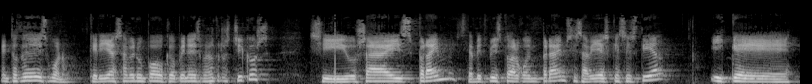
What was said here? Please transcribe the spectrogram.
Entonces, bueno, quería saber un poco qué opináis vosotros, chicos. Si usáis Prime, si habéis visto algo en Prime, si sabíais que existía y que,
